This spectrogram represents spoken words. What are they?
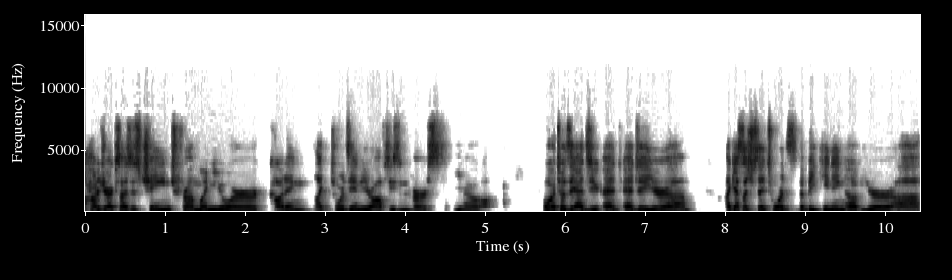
how did your exercises change from when you were cutting like towards the end of your off season versus you know or towards the edge edge, edge of your uh, I guess I should say towards the beginning of your uh,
